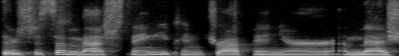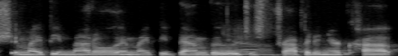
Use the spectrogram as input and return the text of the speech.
there's just a mesh thing you can drop in your mesh. It might be metal, it might be bamboo. Yeah. Just drop it in your cup.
